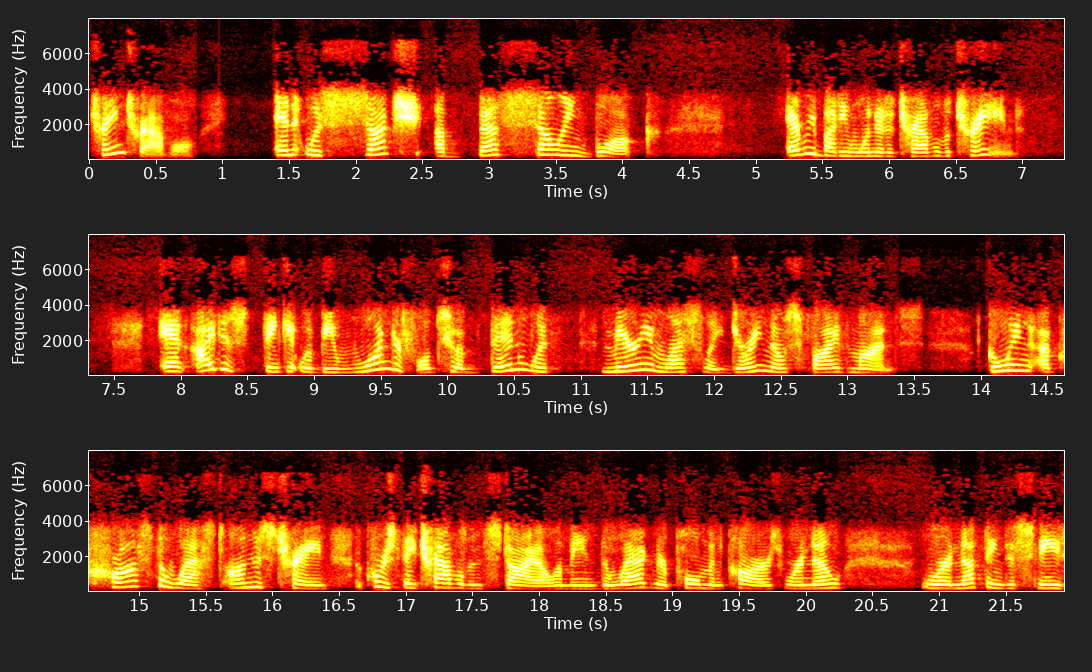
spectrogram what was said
train travel. And it was such a best selling book. everybody wanted to travel the train. And I just think it would be wonderful to have been with Miriam Leslie during those five months, going across the West on this train. Of course, they traveled in style. I mean, the Wagner Pullman cars were no were nothing to sneeze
